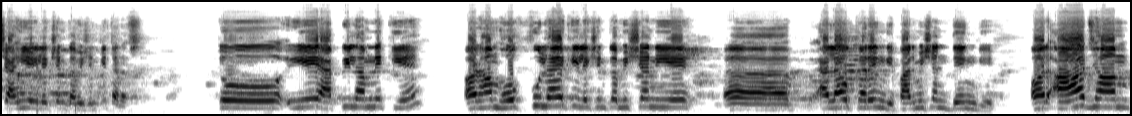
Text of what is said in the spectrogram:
चाहिए इलेक्शन कमीशन की तरफ़ से। तो ये अपील हमने किए और हम होपफुल है कि इलेक्शन कमीशन ये अलाउ करेंगे परमिशन देंगे। और आज हम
